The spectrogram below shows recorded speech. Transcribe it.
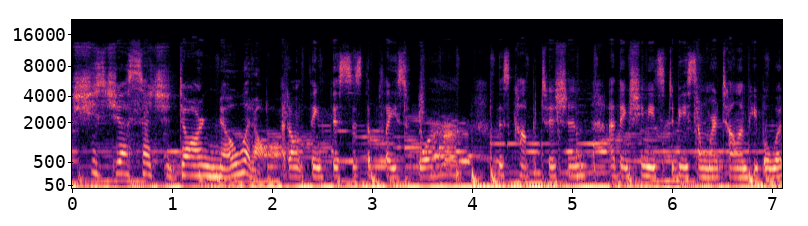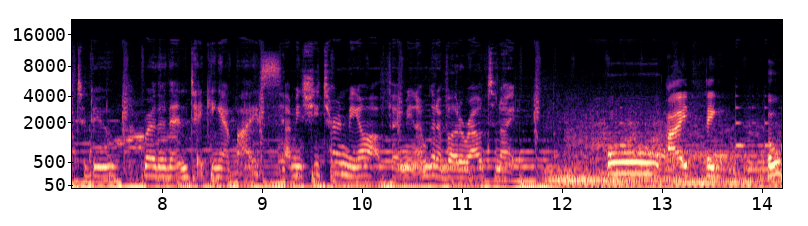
She's just such a darn know-it-all. I don't think this is the place for her, this competition. I think she needs to be somewhere telling people what to do rather than taking advice. I mean, she turned me off. I mean, I'm gonna vote her out tonight. Oh, I think. Oh,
